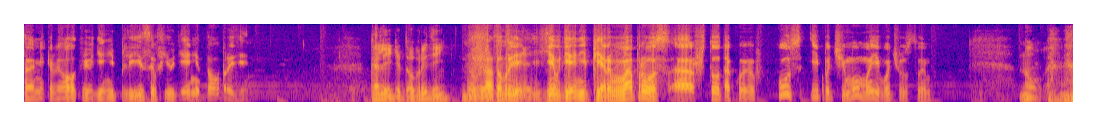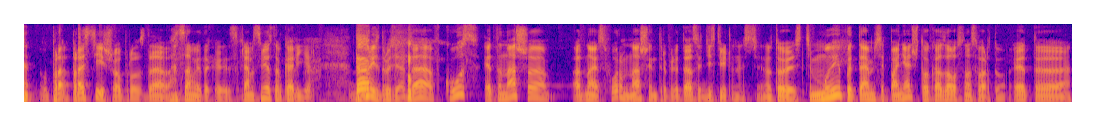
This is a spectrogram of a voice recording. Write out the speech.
микробиолог Евгений Плисов. Евгений, добрый день. Коллеги, добрый день. Добрый, добрый день. Евгений, первый вопрос. А что такое вкус и почему мы его чувствуем? Ну, про простейший вопрос, да, самый такой, прям с места в карьер. Да. Ну, смотрите, друзья, да, вкус — это наша одна из форм нашей интерпретации действительности. Ну, то есть мы пытаемся понять, что оказалось у нас во рту. Это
